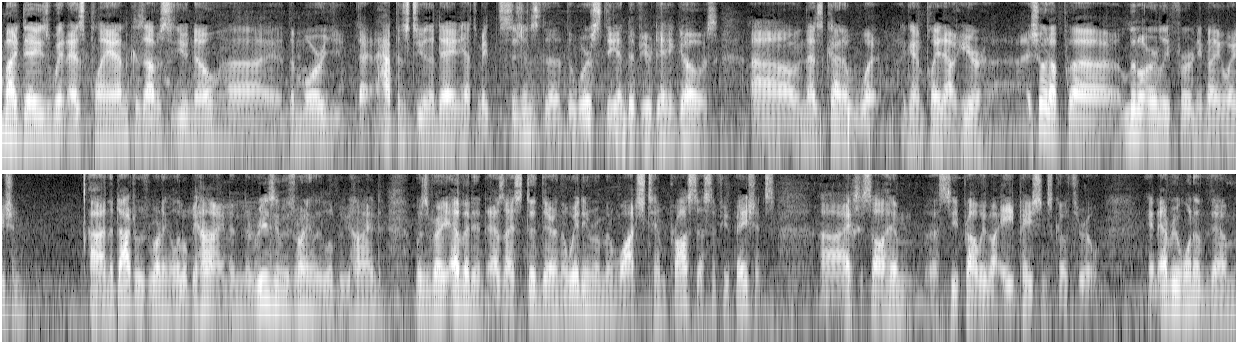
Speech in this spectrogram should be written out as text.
my days went as planned because obviously you know uh, the more you, that happens to you in the day and you have to make decisions the, the worse the end of your day goes uh, and that's kind of what again played out here i showed up uh, a little early for an evaluation uh, and the doctor was running a little behind. And the reason he was running a little bit behind was very evident as I stood there in the waiting room and watched him process a few patients. Uh, I actually saw him uh, see probably about eight patients go through, and every one of them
